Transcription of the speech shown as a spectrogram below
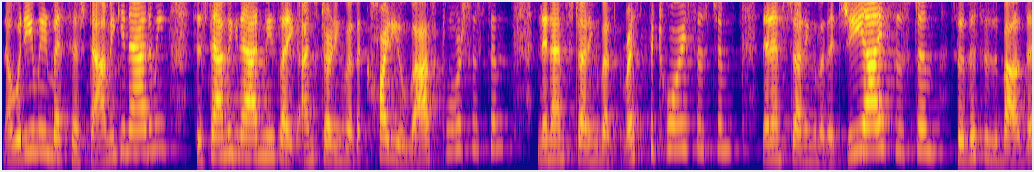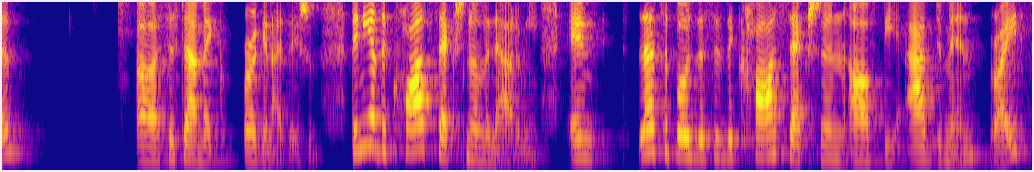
Now what do you mean by systemic anatomy? Systemic anatomy is like i'm studying about the cardiovascular system then i'm studying about the respiratory system then i'm studying about the gi system. So this is about the uh, systemic organization. Then you have the cross-sectional anatomy. And let's suppose this is the cross section of the abdomen, right?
